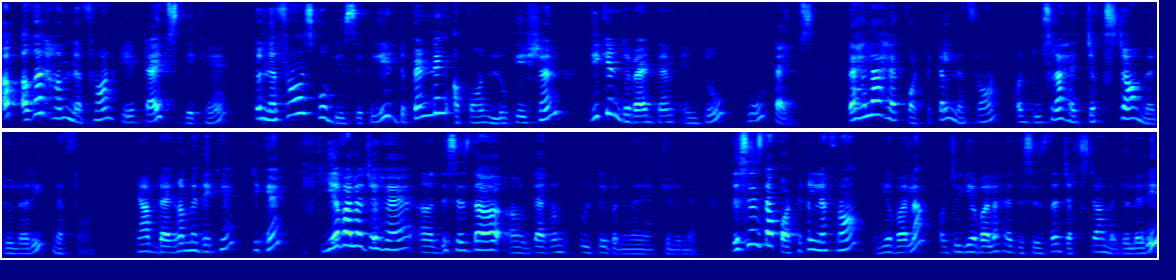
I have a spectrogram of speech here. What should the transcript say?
अब अगर हम नेफ्रॉन के टाइप्स देखें तो नेफ्रॉन्स को basically depending upon location we can divide them into two types पहला है कॉर्टिकल नेफ्रॉन और दूसरा है जक्स्टा मेडुलरी नेफ्रॉन यहाँ आप डायग्राम में देखें, ठीक है? ये वाला जो है दिस इज़ द डायग्राम उल्टे बन गए एक्चुअली में. This is the cortical nephron ये वाला, और जो ये वाला है this is the juxtamedullary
